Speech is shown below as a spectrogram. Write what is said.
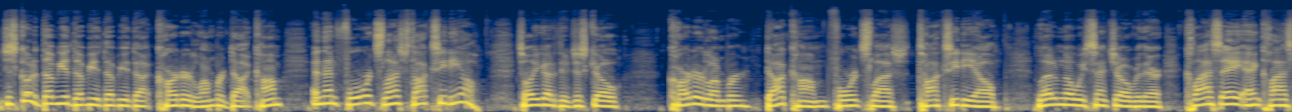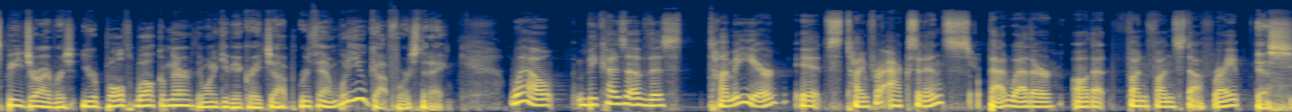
Just go to www.carterlumber.com and then forward slash talk CDL. That's all you got to do. Just go carterlumber.com forward slash talk CDL. Let them know we sent you over there. Class A and Class B drivers, you're both welcome there. They want to give you a great job. Ruth Ann, what do you got for us today? Well, because of this time of year, it's time for accidents, bad weather, all that fun, fun stuff, right? Yes.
